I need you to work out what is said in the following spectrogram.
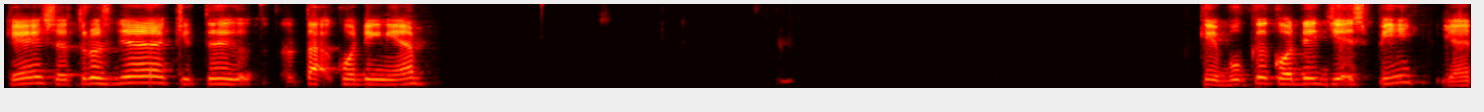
Okay, seterusnya kita letak coding ni. Eh. Okay, buka coding JSP. Yang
